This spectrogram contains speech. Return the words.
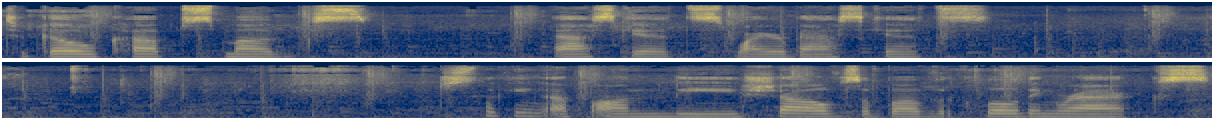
to-go cups, mugs, baskets, wire baskets. Just looking up on the shelves above the clothing racks.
